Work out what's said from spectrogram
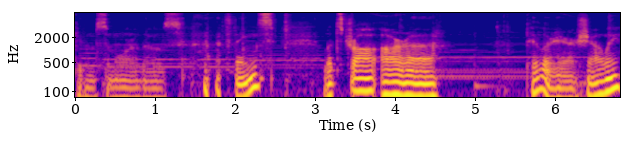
Give him some more of those things. Let's draw our uh, pillar here, shall we?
